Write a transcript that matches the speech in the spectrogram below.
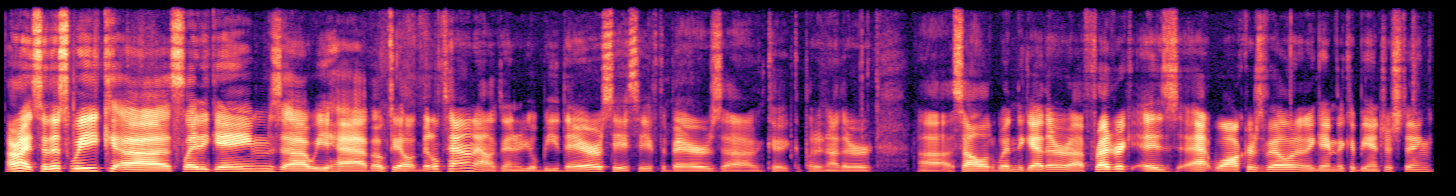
All right, so this week, uh, slated games, uh, we have Oakdale at Middletown. Alexander, you'll be there. See see if the Bears uh, could, could put another uh, solid win together. Uh, Frederick is at Walkersville in a game that could be interesting.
